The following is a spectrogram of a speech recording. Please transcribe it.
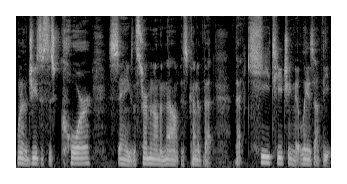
one of Jesus's core sayings. The Sermon on the Mount is kind of that that key teaching that lays out the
